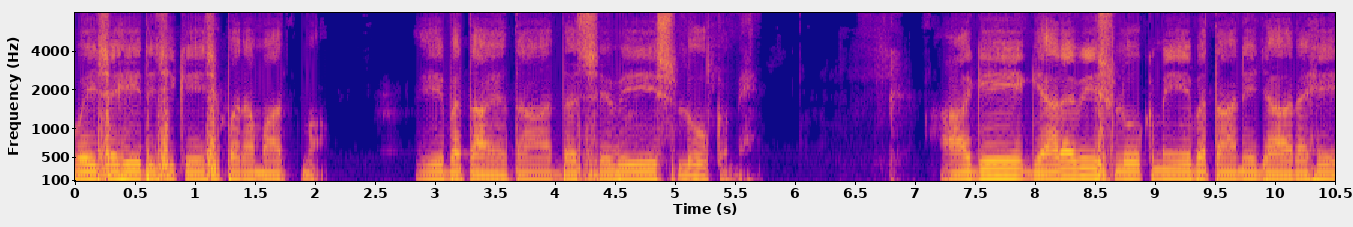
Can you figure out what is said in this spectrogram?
वैसे ही ऋषिकेश परमात्मा ये बताया था दसवें श्लोक में। आगे ग्यारहवें श्लोक में ये बताने जा रहे,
